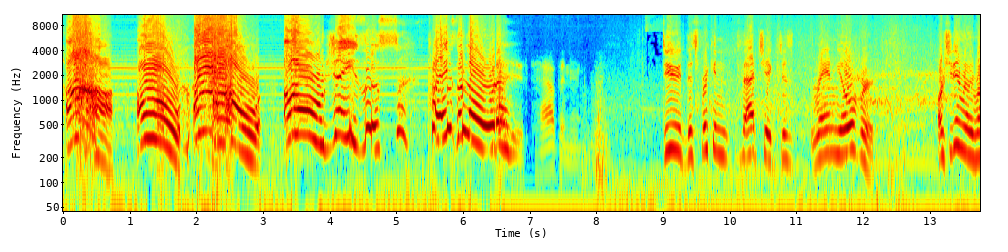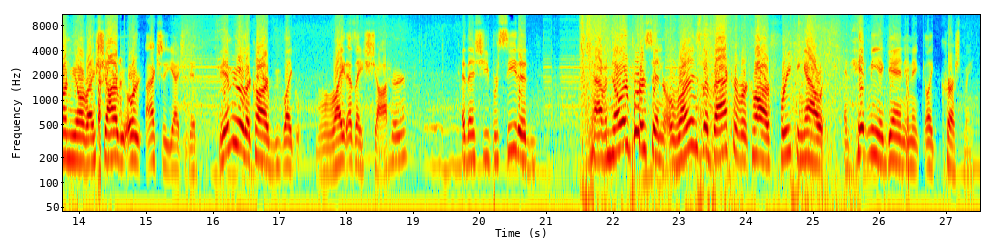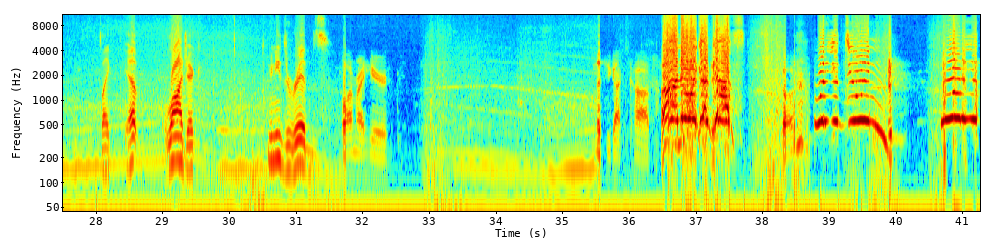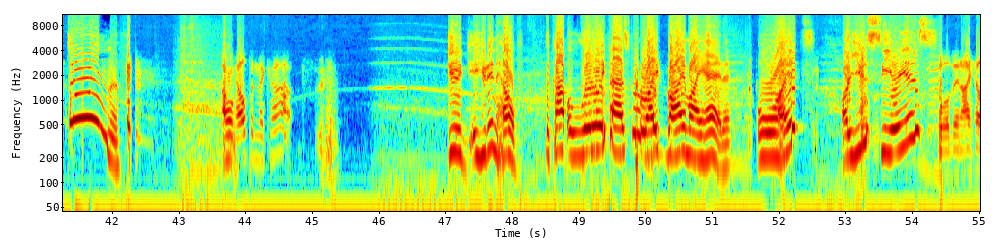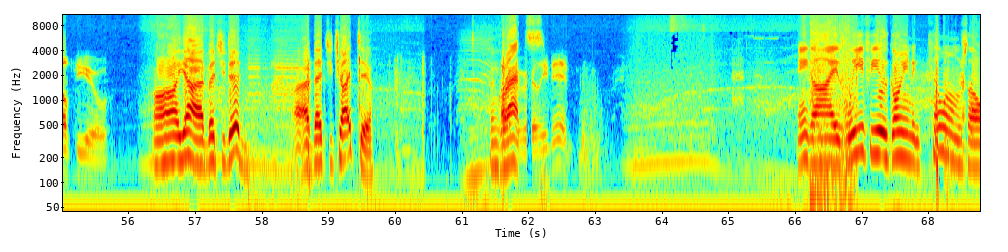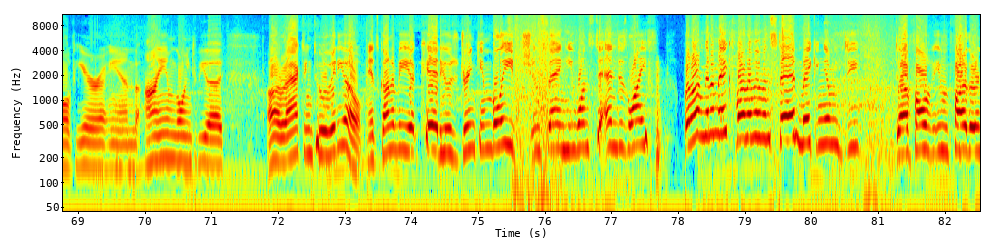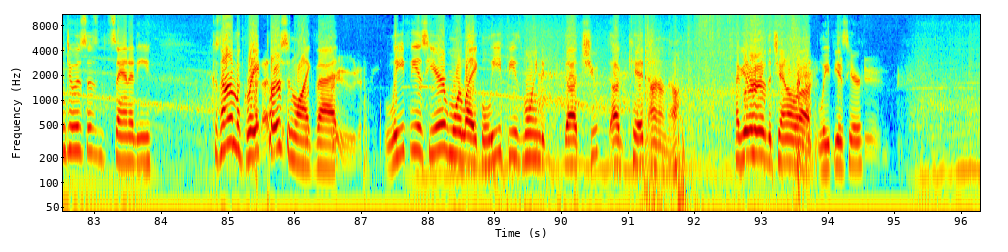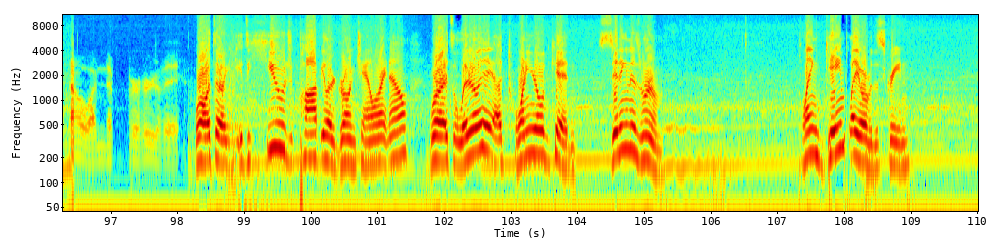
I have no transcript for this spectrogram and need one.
ah! Oh! Oh! Oh! Jesus! Praise the Lord! is happening? Dude, this freaking fat chick just ran me over. Or she didn't really run me over. I shot her. Or actually, yeah, she did. She hit me with her car, like right as I shot her, and then she proceeded to have another person run into the back of her car, freaking out, and hit me again, and it like crushed me. It's like, yep, logic. Who needs ribs? Well, I'm right here. Unless you got cops. Oh no, I got cops! Oh. What are you doing? What are you doing? I'm oh. helping the cops. Dude, you didn't help. The cop literally passed right by my head. What? Are you serious? well, then I helped you. Uh huh, yeah, I bet you did. I, I bet you tried to. Congrats. I really did. Hey guys, Leafy is going to kill himself here, and I am going to be uh, uh, reacting to a video. It's gonna be a kid who's drinking bleach and saying he wants to end his life, but I'm gonna make fun of him instead, making him deep, uh, fall even farther into his insanity. Cause I'm a great That's person like that. Rude. Leafy is here, more like Leafy is going to uh, shoot a kid. I don't know. Have you ever heard of the channel uh, Leafy is here? Dude. No, I've never heard of it. Well, it's a it's a huge, popular, growing channel right now, where it's literally a 20-year-old kid sitting in his room, playing gameplay over the screen,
